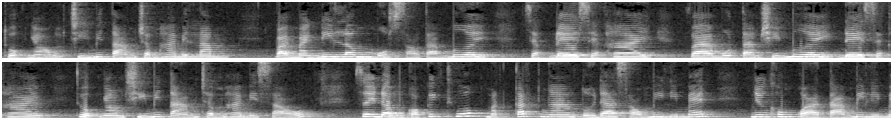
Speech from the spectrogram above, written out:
thuộc nhóm 98.25, vải mảnh ni lông 1680, sẹc D sẹc 2 và 1890 D sẹc 2 thuộc nhóm 98.26. Dây đồng có kích thước mặt cắt ngang tối đa 6 mm nhưng không quá 8 mm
